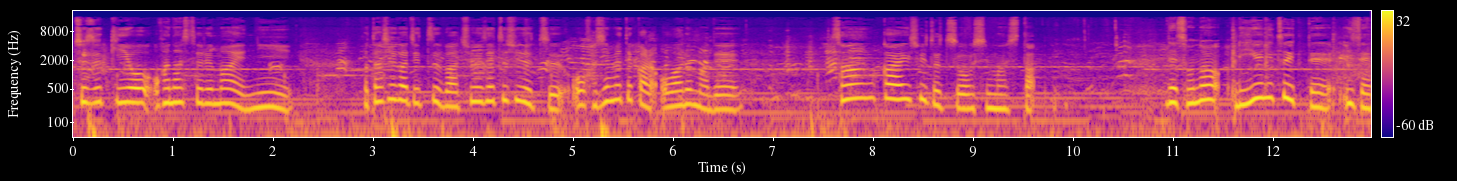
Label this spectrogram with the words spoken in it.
続きをお話しする前に私が実は中絶手術を始めてから終わるまで3回手術をしました。でその理由について以前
